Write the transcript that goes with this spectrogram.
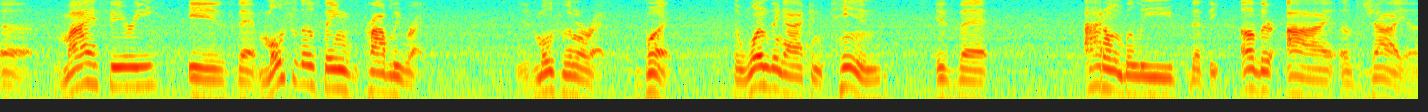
Uh, my theory is that most of those things are probably right. Most of them are right. But the one thing I contend is that I don't believe that the other eye of Jaya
